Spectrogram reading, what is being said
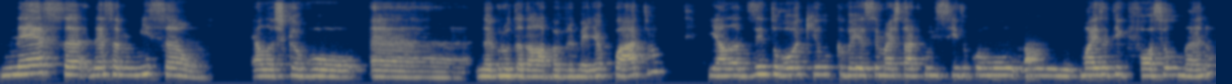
Nessa, nessa missão, ela escavou uh, na Gruta da Lapa Vermelha 4 e ela desenterrou aquilo que veio a ser mais tarde conhecido como o mais antigo fóssil humano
